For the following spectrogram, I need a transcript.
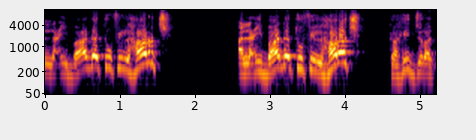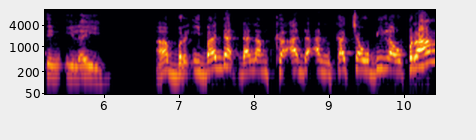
al-ibadatu fil harj al-ibadatu fil harj kahijratin ilai. Ha, beribadat dalam keadaan kacau bilau perang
